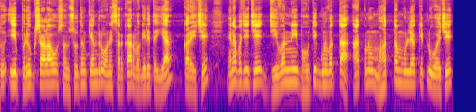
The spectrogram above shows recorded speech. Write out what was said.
તો એ પ્રયોગશાળાઓ, સંશોધન કેન્દ્રો અને સરકાર વગેરે તૈયાર કરે છે. એના પછી છે, જીવનની ભૌતિક ગુણવત્તા આંકનું મહત્તમ મૂલ્ય કેટલું હોય છે?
